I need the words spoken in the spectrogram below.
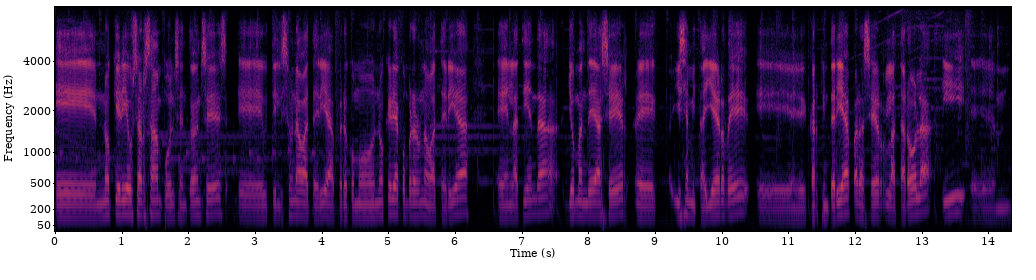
eh, no quería usar samples, entonces eh, utilicé una batería, pero como no quería comprar una batería en la tienda, yo mandé a hacer, eh, hice mi taller de carpintería para hacer la tarola y em,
